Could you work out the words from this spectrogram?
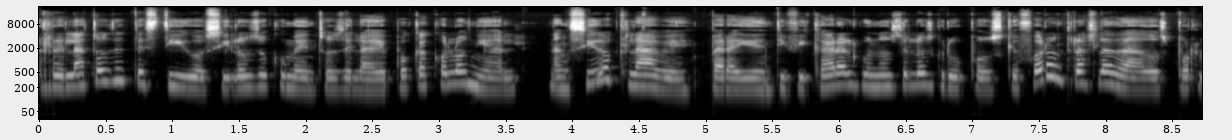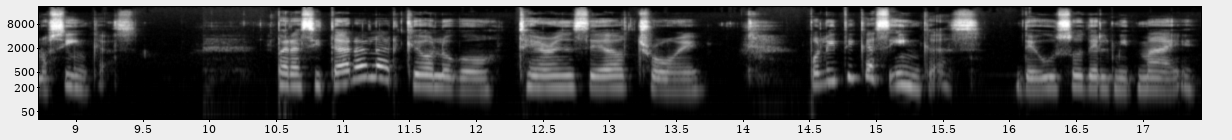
relatos de testigos y los documentos de la época colonial han sido clave para identificar algunos de los grupos que fueron trasladados por los incas. Para citar al arqueólogo Terence Dale Troy, políticas incas de uso del mitmae,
